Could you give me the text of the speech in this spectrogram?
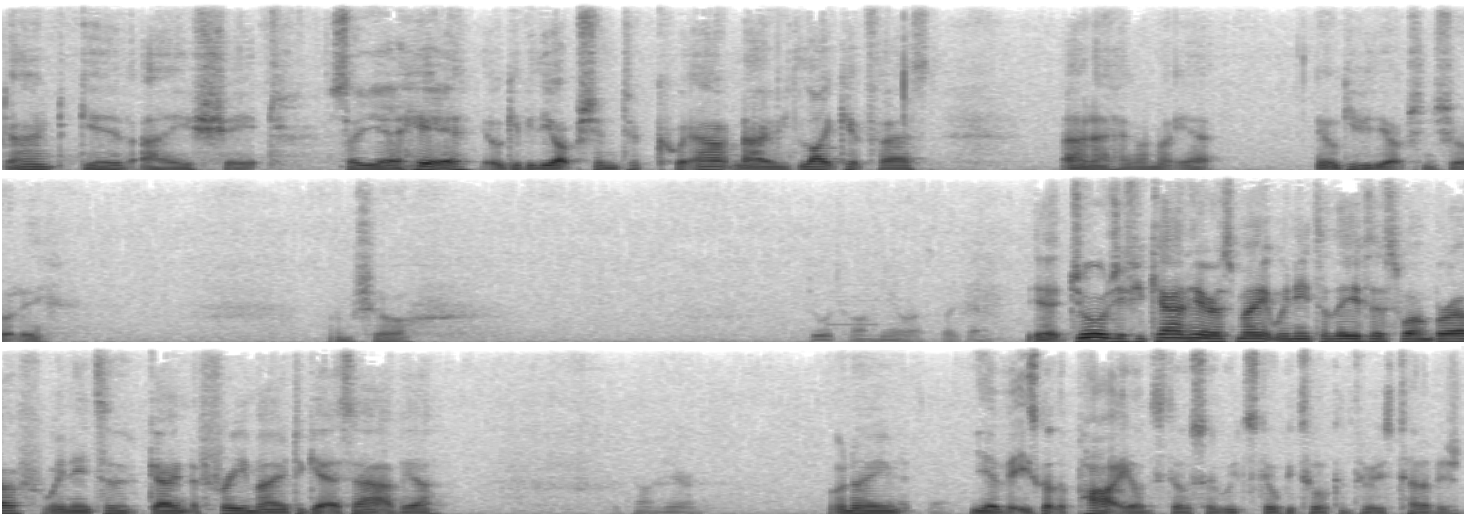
Don't give a shit. So yeah, here it'll give you the option to quit out. No, like it first. Oh no, hang on, not yet. It'll give you the option shortly. I'm sure. George can't hear us, though, can he? Yeah, George, if you can hear us, mate, we need to leave this one, bruv. We need to go into free mode to get us out of here. He can't hear us. Well, no, Headset. yeah, but he's got the party on still, so we'd still be talking through his television.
